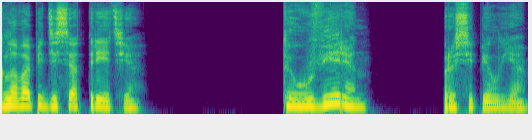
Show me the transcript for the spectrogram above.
Глава 53. «Ты уверен?» – просипел я.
